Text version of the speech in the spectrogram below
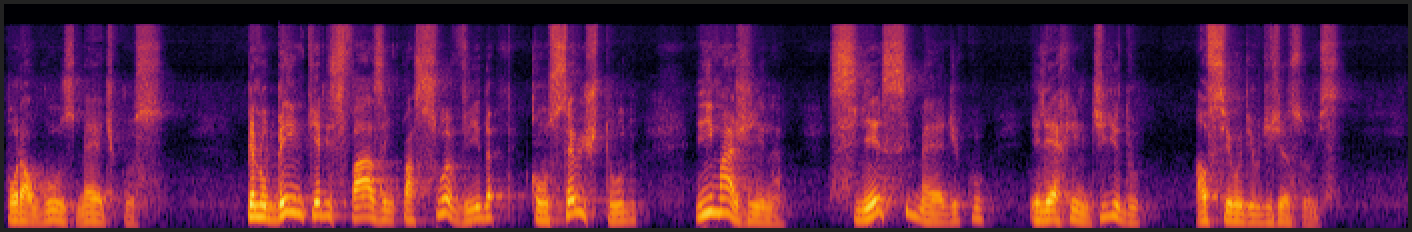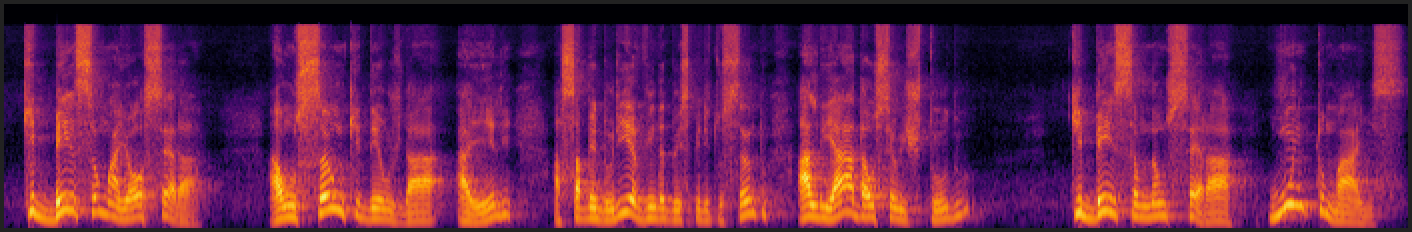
por alguns médicos, pelo bem que eles fazem com a sua vida, com o seu estudo, e imagina se esse médico ele é rendido ao senhorio de Jesus. Que bênção maior será a unção que Deus dá a ele, a sabedoria vinda do Espírito Santo, aliada ao seu estudo, que bênção não será, muito mais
